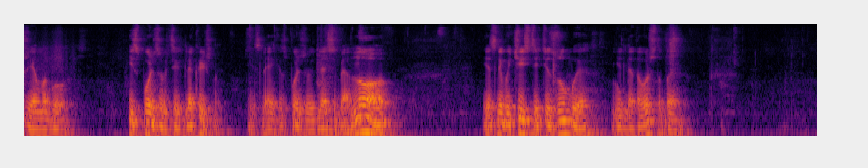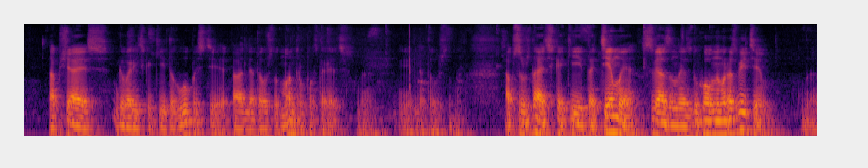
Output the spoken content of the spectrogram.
же я могу использовать их для Кришны, если я их использую для себя? Но если вы чистите зубы не для того, чтобы общаясь, говорить какие-то глупости, а для того, чтобы мантру повторять, да, и для того, чтобы обсуждать какие-то темы, связанные с духовным развитием. Да.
